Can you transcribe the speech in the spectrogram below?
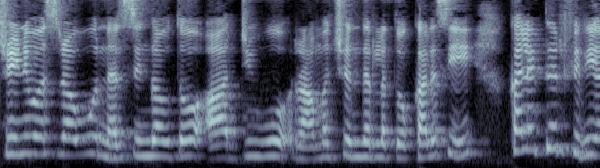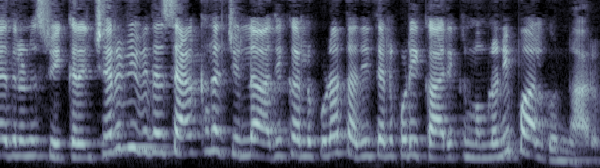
శ్రీనివాసరావు నర్సింగ్రావుతో ఆర్డీఓ రామచంద్రలతో కలిసి కలెక్టర్ ఫిర్యాదులను స్వీకరించారు. వివిధ శాఖల జిల్లా అధికారులు కూడా తదితరులు కూడా ఈ కార్యక్రమంలోని పాల్గొన్నారు.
